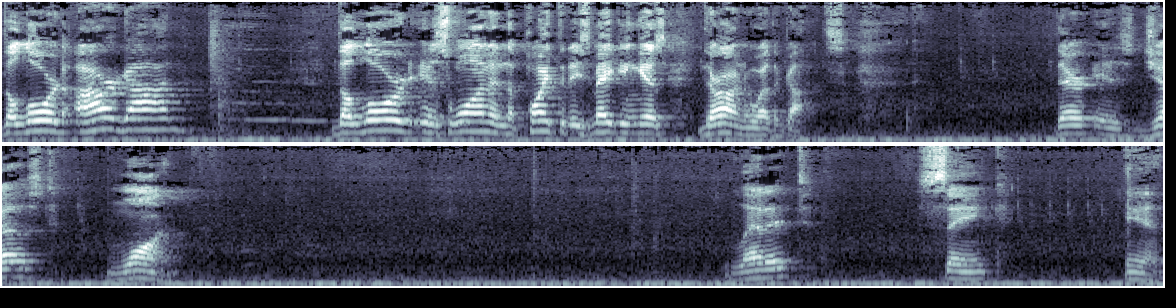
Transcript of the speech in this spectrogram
the Lord our God, the Lord is one, and the point that he's making is there are no other gods. There is just one. Let it sink in.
